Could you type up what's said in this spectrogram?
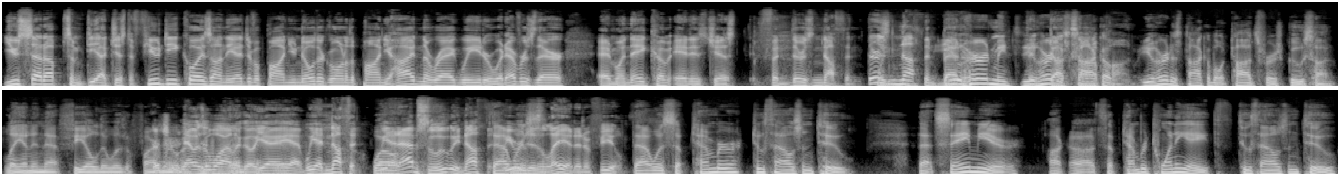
you set up some de- uh, just a few decoys on the edge of a pond. You know they're going to the pond. You hide in the ragweed or whatever's there, and when they come, it is just fun. there's nothing. There's Well, nothing better. you heard me. You heard us ducks on a talk. About, you heard us talk about Todd's first goose hunt, laying in that field. It was a farmer. right. that was a while ago. Yeah, yeah, yeah. We had nothing. we had absolutely nothing. that We were was- just laying in a field. That was September 2002. That same year, uh, uh, September 28th, 2002,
